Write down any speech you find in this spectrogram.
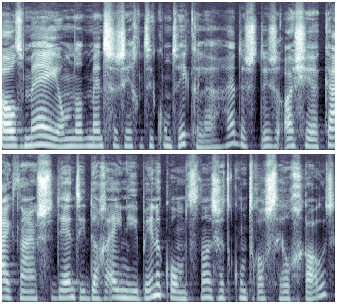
Valt mee, omdat mensen zich natuurlijk ontwikkelen. Hè? Dus, dus als je kijkt naar een student die dag één hier binnenkomt, dan is het contrast heel groot.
